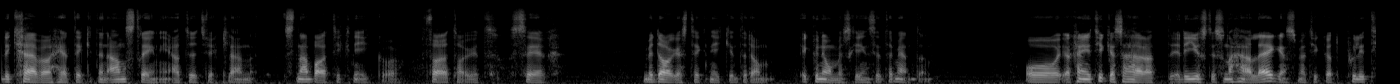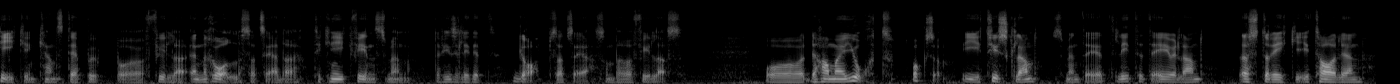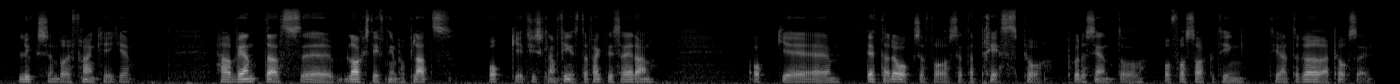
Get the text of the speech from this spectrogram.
Det kräver helt enkelt en ansträngning att utveckla en snabbare teknik och företaget ser med dagens teknik inte de ekonomiska incitamenten. Och jag kan ju tycka så här att det är just i sådana här lägen som jag tycker att politiken kan steppa upp och fylla en roll så att säga där teknik finns men det finns ett litet gap så att säga som behöver fyllas. Och det har man ju gjort också i Tyskland som inte är ett litet EU-land. Österrike, Italien, Luxemburg, Frankrike. Här väntas eh, lagstiftning på plats och i Tyskland finns det faktiskt redan. Och eh, detta då också för att sätta press på producenter och få saker och ting till att röra på sig.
